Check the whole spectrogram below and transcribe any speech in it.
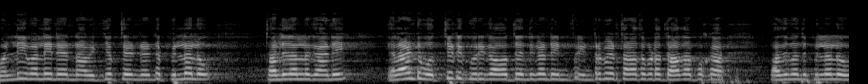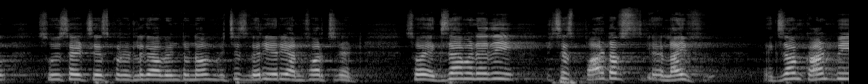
మళ్ళీ మళ్ళీ నేను నా విజ్ఞప్తి ఏంటంటే పిల్లలు తల్లిదండ్రులు కానీ ఎలాంటి ఒత్తిడి గురి కావద్దు. ఎందుకంటే ఇన్- ఇంటర్మీడియట్ తర్వాత కూడా దాదాపు ఒక పది మంది పిల్లలు సూసైడ్ చేసుకున్నట్లుగా వింటున్నాం which is very very unfortunate so exam అనేది it's as part of life exam can't be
